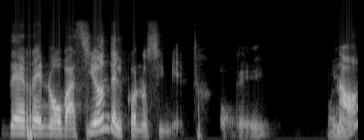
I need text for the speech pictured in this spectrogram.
de renovación del conocimiento. Ok. ¿No?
